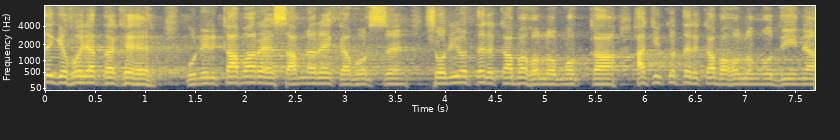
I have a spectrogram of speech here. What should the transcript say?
দিকে ফইরা থাকে, উনির কাবারে সামনে রেখা বসছে শরীয়তের কাবা হলো মক্কা, হাকিকতের কাবা হলো মদিনা,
